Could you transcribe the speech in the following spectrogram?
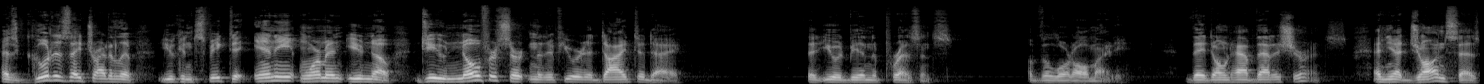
as good as they try to live. You can speak to any Mormon you know. Do you know for certain that if you were to die today, that you would be in the presence of the Lord Almighty? They don't have that assurance. And yet, John says,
